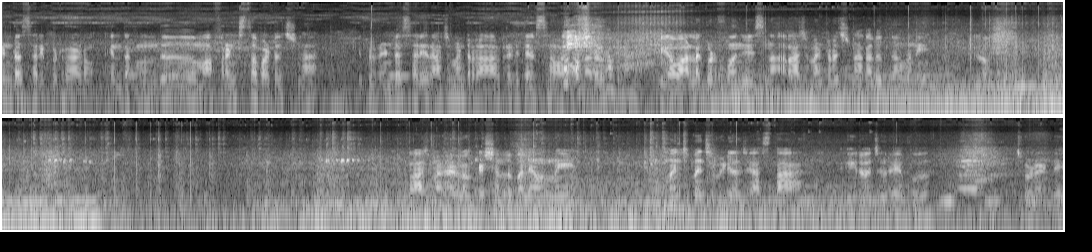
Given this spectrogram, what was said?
రెండోసారి ఇప్పుడు రావడం. ఇంతకుముందు మా ఫ్రెండ్స్తో పాటు వచ్చిన ఇప్పుడు రెండోసారి రాజమండ్రి ఆల్రెడీ తెలిసిన వాళ్ళు ఉన్నారు. ఇక వాళ్ళకి కూడా ఫోన్ చేసిన రాజమండ్రి వచ్చినా కలుద్దామని రాజమండ్రి లొకేషన్లు భలే ఉన్నాయి. మంచి మంచి వీడియోలు చేస్తా. ఈరోజు రేపు. చూడండి.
